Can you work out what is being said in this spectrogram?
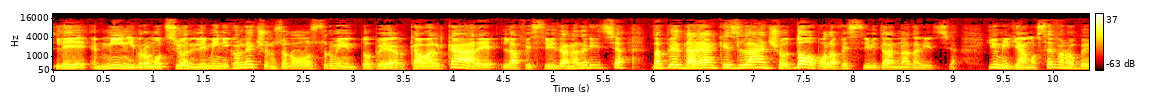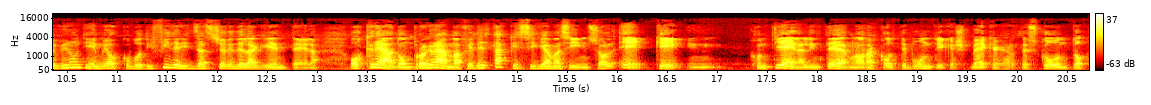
Le mini promozioni, le mini collection sono uno strumento per cavalcare la festività natalizia, ma per dare anche slancio dopo la festività natalizia. Io mi chiamo Stefano Benvenuti e mi occupo di fidelizzazione della clientela. Ho creato un programma fedeltà che si chiama Simsol e che contiene all'interno raccolte punti, cashback, carte sconto,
